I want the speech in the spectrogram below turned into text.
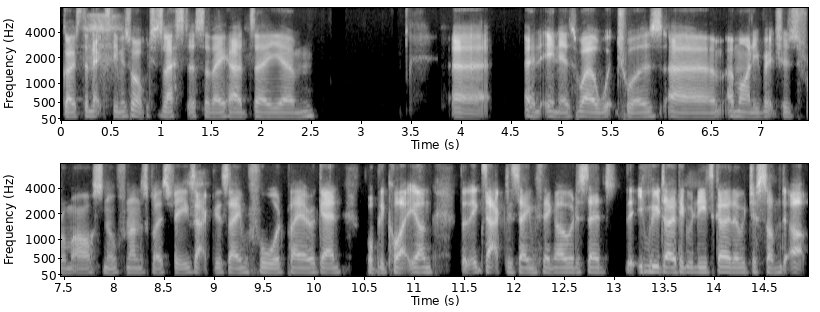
goes to the next team as well, which is Leicester. So they had a um uh an in as well, which was um, Armani Richards from Arsenal, Fernandez close fee, exactly the same forward player again, probably quite young, but exactly the same thing. I would have said that we don't think we need to go there, we just summed it up.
